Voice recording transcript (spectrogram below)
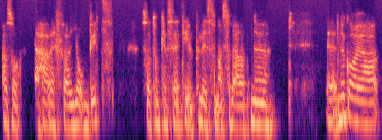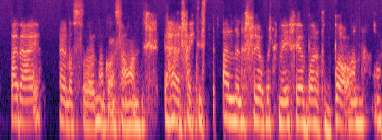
alltså, det här är för jobbigt. Så att hon kan säga till poliserna sådär att nu, nu går jag, bye bye. Eller så någon gång sa hon, det här är faktiskt alldeles för jobbigt för mig för jag är bara ett barn. Och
